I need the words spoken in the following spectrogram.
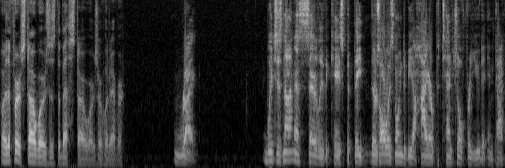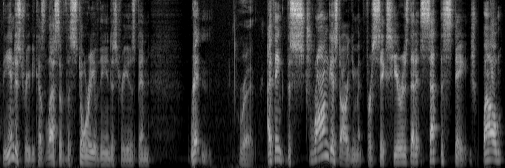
Or the first Star Wars is the best Star Wars, or whatever. Right. Which is not necessarily the case, but they there's always going to be a higher potential for you to impact the industry because less of the story of the industry has been written. Right. I think the strongest argument for six here is that it set the stage. While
